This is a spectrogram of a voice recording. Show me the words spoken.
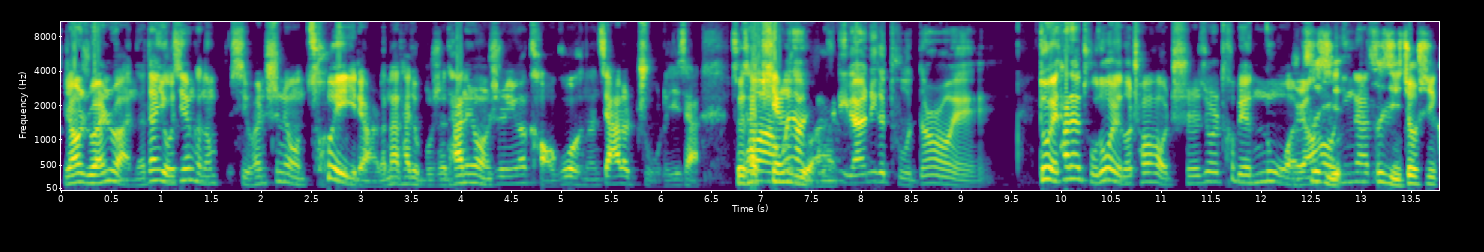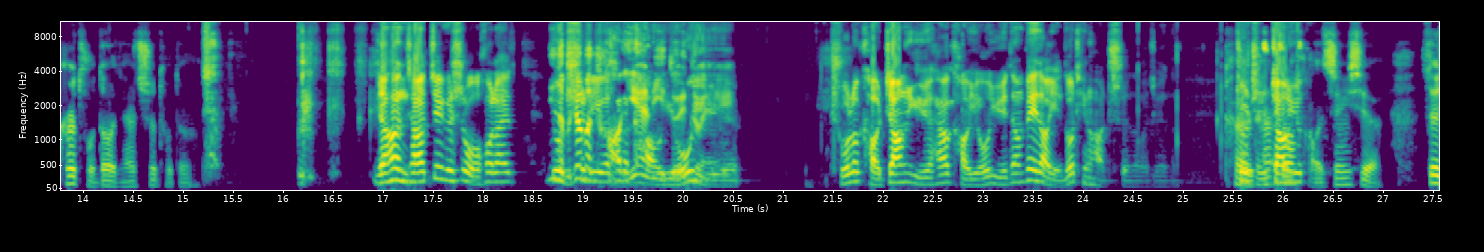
然后软软的，但有些人可能喜欢吃那种脆一点的，那它就不是，它那种是因为烤过，可能加了煮了一下，所以它偏软。里边那个土豆哎。对，它那土豆也都超好吃，就是特别糯，然后应该自己就是一颗土豆，你还吃土豆？然后你瞧，这个是我后来又吃了一个它的烤鱿鱼，除了烤章鱼，还有烤鱿鱼，但味道也都挺好吃的，我觉得。就只是章鱼烤新鲜，所以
